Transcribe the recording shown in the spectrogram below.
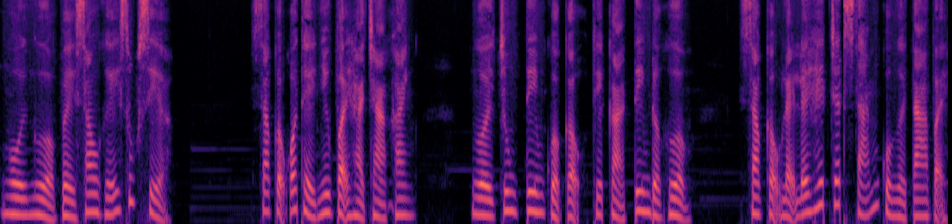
ngồi ngửa về sau ghế xúc xỉa. Sao cậu có thể như vậy hả Trà Khanh? Người trung tim của cậu thì cả tim được hưởng. Sao cậu lại lấy hết chất xám của người ta vậy?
